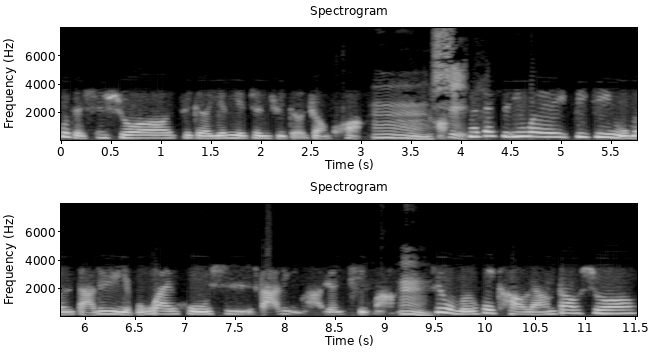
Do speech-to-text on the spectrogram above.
或者是说这个湮灭证据的状况，嗯，是。那但是因为毕竟我们法律也不外乎是法理嘛、人情嘛，嗯，所以我们会考量到说，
